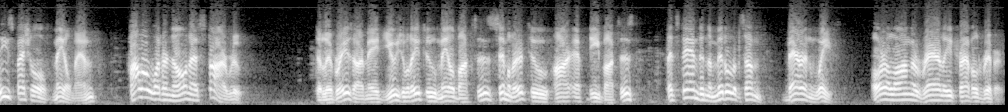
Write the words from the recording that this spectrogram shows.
These special mailmen follow what are known as star routes. Deliveries are made usually to mailboxes similar to RFD boxes that stand in the middle of some barren waste or along a rarely traveled river.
